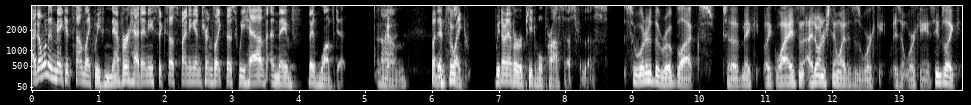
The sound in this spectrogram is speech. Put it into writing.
I don't want to make it sound like we've never had any success finding interns like this. We have, and they've they've loved it. Okay. Um, but it's so, like we don't have a repeatable process for this so what are the roadblocks to make like why isn't I don't understand why this is working isn't working. It seems like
